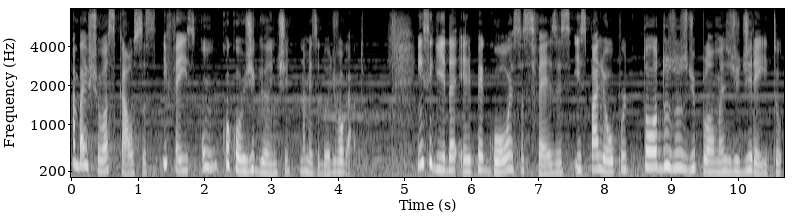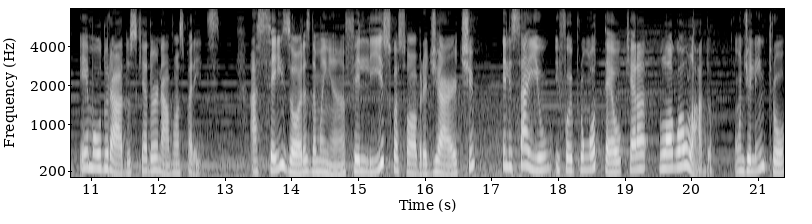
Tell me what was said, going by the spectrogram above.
abaixou as calças e fez um cocô gigante na mesa do advogado. Em seguida, ele pegou essas fezes e espalhou por todos os diplomas de direito emoldurados que adornavam as paredes. Às seis horas da manhã, feliz com a sua obra de arte, ele saiu e foi para um hotel que era logo ao lado, onde ele entrou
